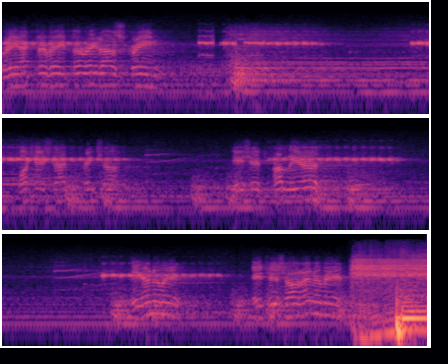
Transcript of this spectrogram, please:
Reactivate the radar screen. That creature? Is it from the Earth? The enemy. It is our enemy.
